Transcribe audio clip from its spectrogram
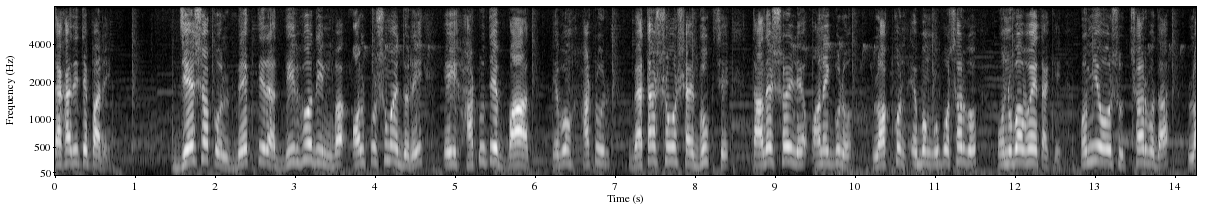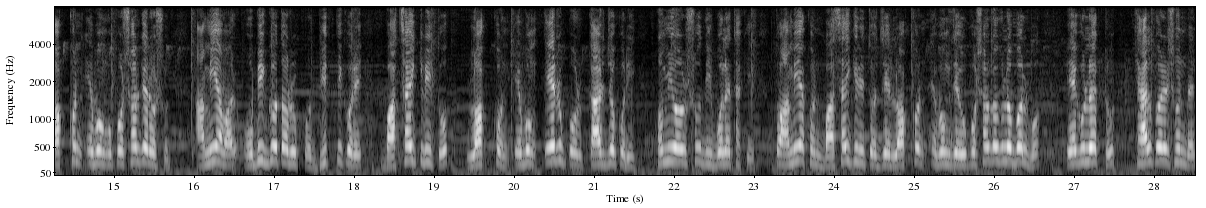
দেখা দিতে পারে। যে সকল ব্যক্তিরা দীর্ঘদিন বা অল্প সময় ধরে এই হাঁটুতে বাত এবং হাঁটুর ব্যথার সমস্যায় ভুগছে, তাদের শরীরে অনেকগুলো লক্ষণ এবং উপসর্গ অনুভব হয়ে থাকে। হোমিও ওষুধ সর্বদা লক্ষণ এবং উপসর্গের ওষুধ। আমি আমার অভিজ্ঞতার উপর ভিত্তি করে বাছাইকৃত লক্ষণ এবং এর উপর কার্যকরী হোমিও ওষুধই বলে থাকি। তো আমি এখন বাছাইকৃত যে লক্ষণ এবং যে উপসর্গগুলো বলব, এগুলো একটু খেয়াল করে শুনবেন।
